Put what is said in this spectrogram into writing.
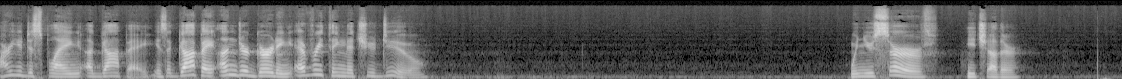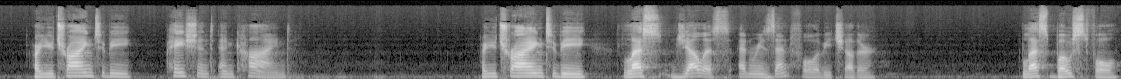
Are you displaying agape? Is agape undergirding everything that you do? When you serve each other, are you trying to be patient and kind? Are you trying to be less jealous and resentful of each other? Less boastful,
